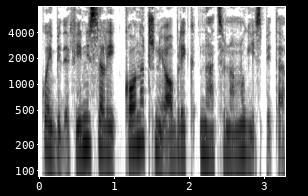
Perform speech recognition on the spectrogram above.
koji bi definisali konačni oblik nacionalnog ispita.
